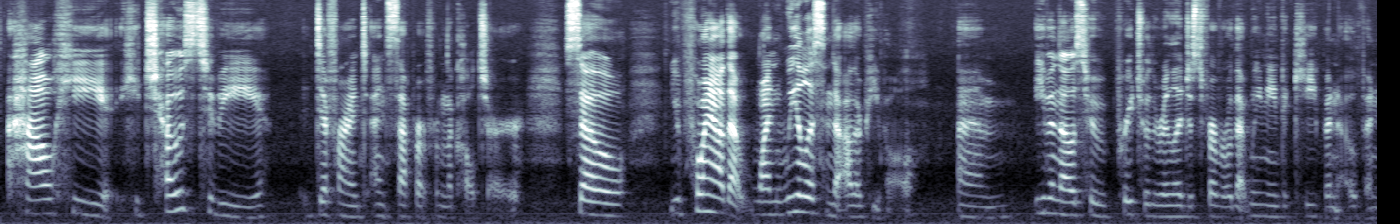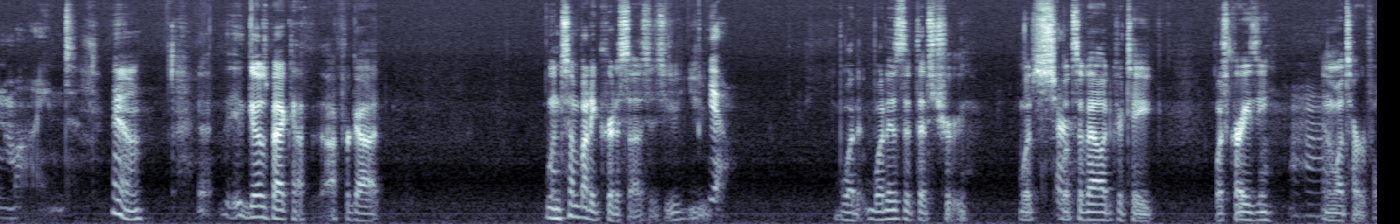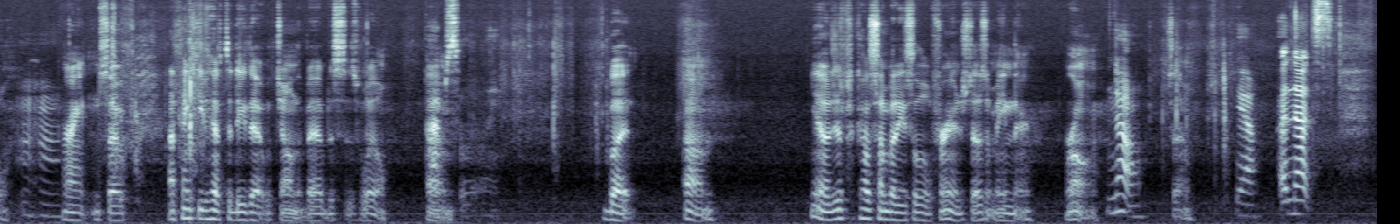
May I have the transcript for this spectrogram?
how he he chose to be different and separate from the culture. So you point out that when we listen to other people, um, even those who preach with religious fervor, that we need to keep an open mind. Yeah, it goes back. I, I forgot when somebody criticizes you. You Yeah. What what is it that's true? What's Sure. what's a valid critique? What's crazy? And what's hurtful? Mm-hmm. Right. And so, I think you'd have to do that with John the Baptist as well. Um, Absolutely. But, um, you know, just because somebody's a little fringe doesn't mean they're wrong. No. So Yeah. And that's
